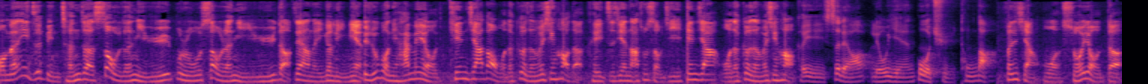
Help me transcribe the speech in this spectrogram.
我们一直秉承着授人以鱼不如授人以渔的这样的一个理念。如果你还没有添加到我的个人微信号的，可以直接拿出手机添加我的个人微信号，可以私聊留言获取通道，分享我所有的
